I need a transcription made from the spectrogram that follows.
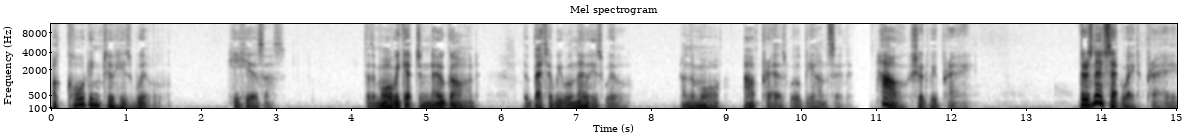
according to his will, he hears us. So the more we get to know God, the better we will know his will, and the more our prayers will be answered. How should we pray? There is no set way to pray.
